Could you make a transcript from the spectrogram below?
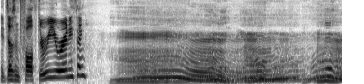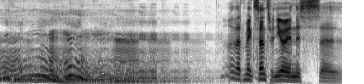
It doesn't fall through you or anything? Uh, That makes sense when you're in this. Uh,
